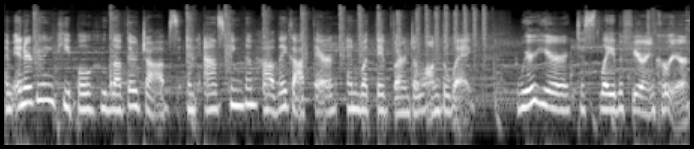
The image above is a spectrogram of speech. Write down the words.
I'm interviewing people who love their jobs and asking them how they got there and what they've learned along the way. We're here to slay the fear in career.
